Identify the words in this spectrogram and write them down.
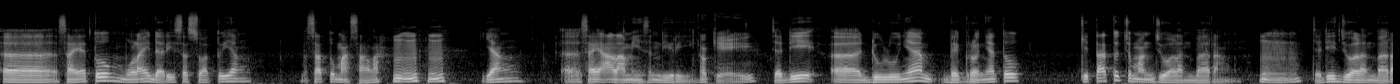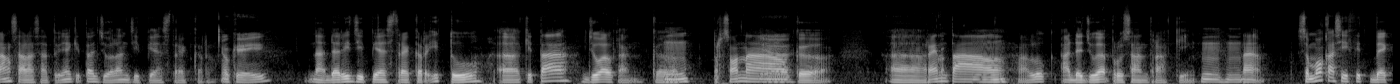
eh, saya tuh mulai dari sesuatu yang satu masalah yang eh, saya alami sendiri. Oke. Jadi eh, dulunya backgroundnya tuh kita tuh cuman jualan barang. Mm-mm. Jadi jualan barang salah satunya kita jualan GPS tracker. Oke. Nah dari GPS tracker itu eh, kita jual kan ke personal, ke eh, rental, lalu ada juga perusahaan tracking. Nah semua kasih feedback.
